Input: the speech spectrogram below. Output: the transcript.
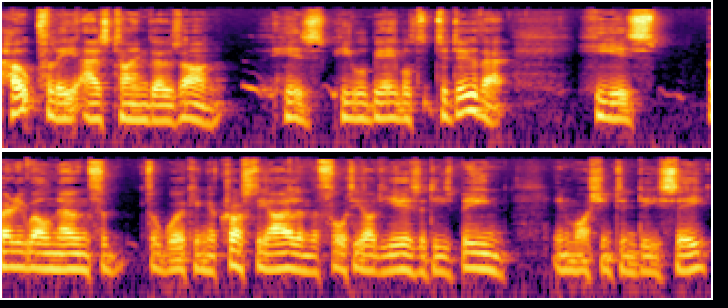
Hopefully, as time goes on, his he will be able to, to do that. He is very well known for, for working across the in the 40 odd years that he's been in Washington, D.C.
